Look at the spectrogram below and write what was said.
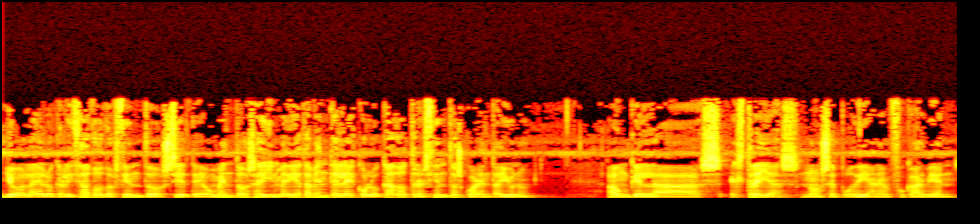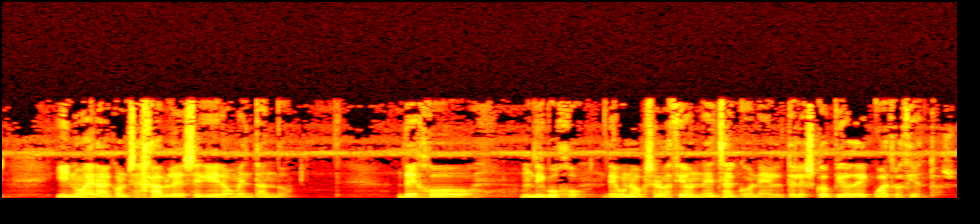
Yo la he localizado 207 aumentos e inmediatamente le he colocado 341, aunque las estrellas no se podían enfocar bien y no era aconsejable seguir aumentando dejo un dibujo de una observación hecha con el telescopio de 400.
